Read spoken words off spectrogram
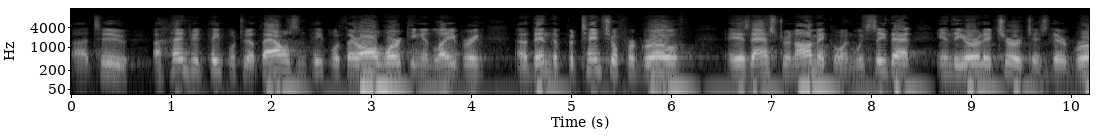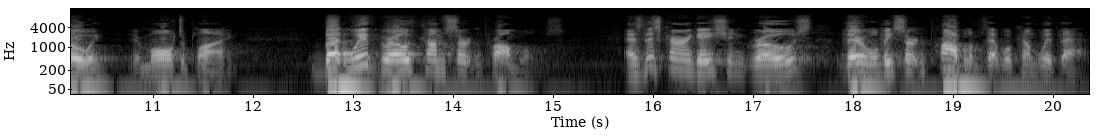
uh, to a hundred people to a thousand people if they're all working and laboring. Uh, then the potential for growth is astronomical. And we see that in the early church as they're growing, they're multiplying. But with growth comes certain problems. As this congregation grows, there will be certain problems that will come with that.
